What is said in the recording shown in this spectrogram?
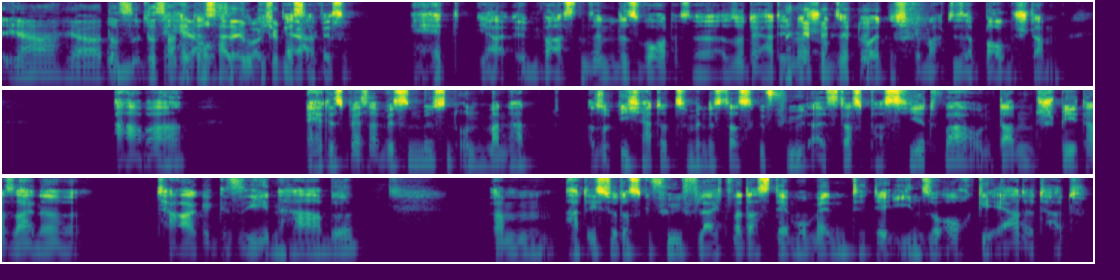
Ja, ja, das, das hat er, er auch halt selber gemerkt. Besser wissen. Er hätte, ja, im wahrsten Sinne des Wortes, ne? Also der hat ihm das schon sehr deutlich gemacht, dieser Baumstamm. Aber er hätte es besser wissen müssen und man hat also ich hatte zumindest das Gefühl, als das passiert war und dann später seine Tage gesehen habe, ähm, hatte ich so das Gefühl, vielleicht war das der Moment, der ihn so auch geerdet hat.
